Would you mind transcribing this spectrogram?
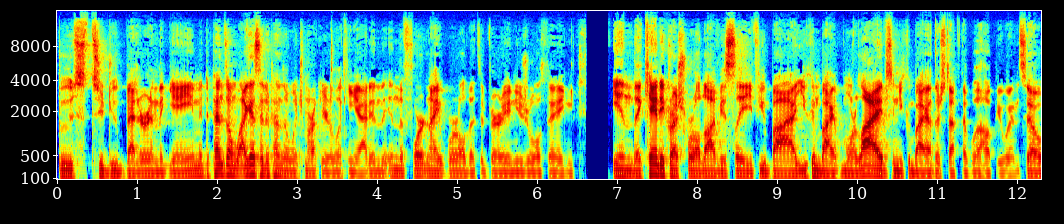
boosts to do better in the game. It depends on, I guess, it depends on which market you're looking at. In the in the Fortnite world, that's a very unusual thing. In the Candy Crush world, obviously, if you buy, you can buy more lives and you can buy other stuff that will help you win. So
